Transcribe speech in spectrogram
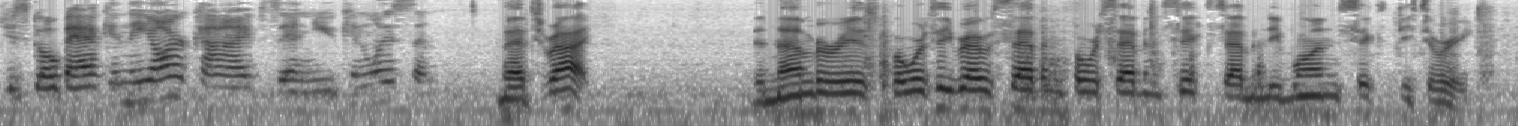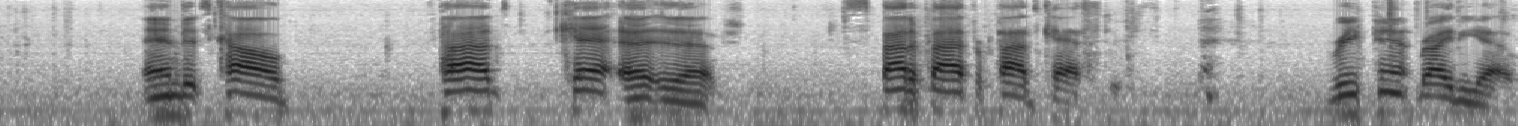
just go back in the archives and you can listen. That's right. The number is 407 476 7163. And it's called Podcast, uh, uh, Spotify for Podcasters. Repent Radio.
